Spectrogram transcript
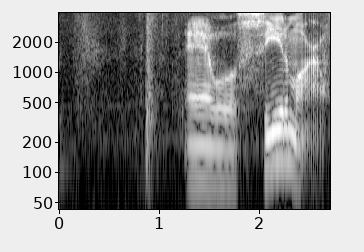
and we'll see you tomorrow.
